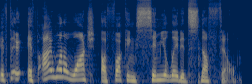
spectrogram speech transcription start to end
if they if I want to watch a fucking simulated snuff film,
